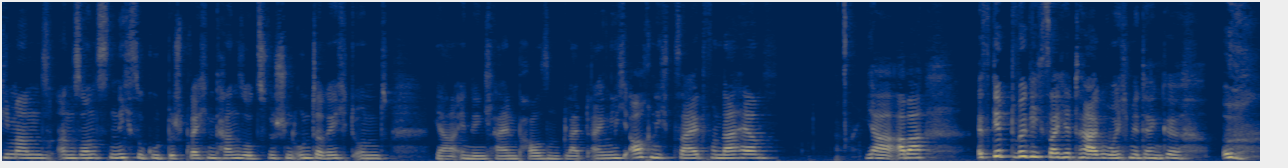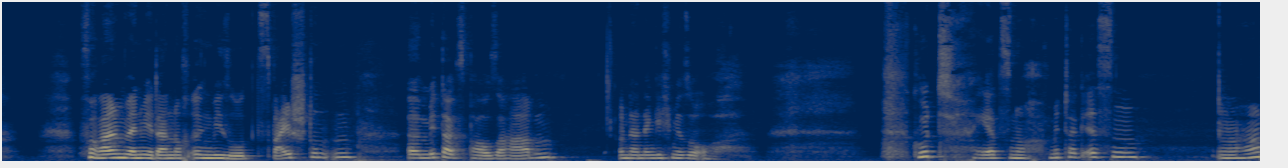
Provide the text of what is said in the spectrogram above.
die man ansonsten nicht so gut besprechen kann, so zwischen Unterricht und ja, in den kleinen Pausen bleibt eigentlich auch nicht Zeit. Von daher, ja, aber es gibt wirklich solche Tage, wo ich mir denke, uh, vor allem wenn wir dann noch irgendwie so zwei Stunden äh, Mittagspause haben, und dann denke ich mir so, oh, gut, jetzt noch Mittagessen. Aha.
